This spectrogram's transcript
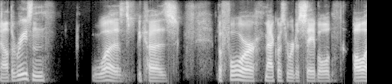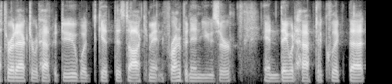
Now, the reason was because before macros were disabled, all a threat actor would have to do would get this document in front of an end user, and they would have to click that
